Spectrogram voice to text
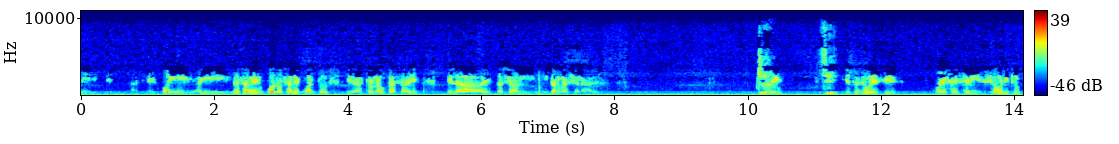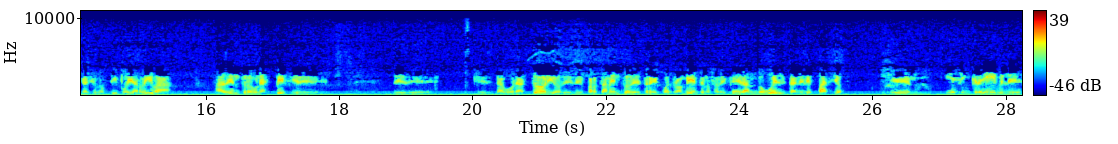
eh, hoy hay, no sabes, vos no sabés cuántos eh, astronautas hay en la estación internacional. Claro, ¿sí? sí, Y entonces vos decís, no deja de ser insólito que haya unos tipos ahí arriba, adentro de una especie de, de, de- de laboratorio, de, departamento de tres, cuatro ambientes, no sabes qué, dando vuelta en el espacio. Eh, y es increíble.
